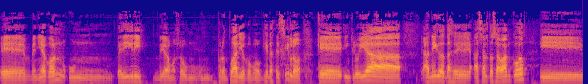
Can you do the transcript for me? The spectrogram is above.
eh, venía con un pedigrí, digamos, o un, un prontuario, como quieras decirlo, que incluía anécdotas de asaltos a bancos y,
